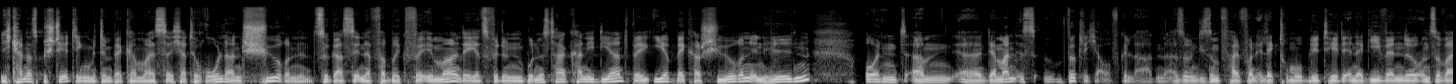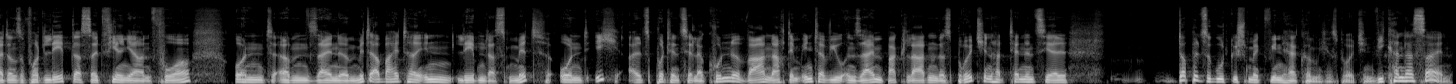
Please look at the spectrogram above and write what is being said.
Ich kann das bestätigen mit dem Bäckermeister. Ich hatte Roland Schüren zu Gast in der Fabrik für immer, der jetzt für den Bundestag kandidiert, ihr Bäcker Schüren in Hilden. Und ähm, äh, der Mann ist wirklich aufgeladen. Also in diesem Fall von Elektromobilität, Energiewende und so weiter und so fort, lebt das seit vielen Jahren vor. Und ähm, seine MitarbeiterInnen leben das mit. Und ich als potenzieller Kunde war nach dem Interview in seinem Backladen. Das Brötchen hat tendenziell doppelt so gut geschmeckt wie ein herkömmliches Brötchen. Wie kann das sein?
